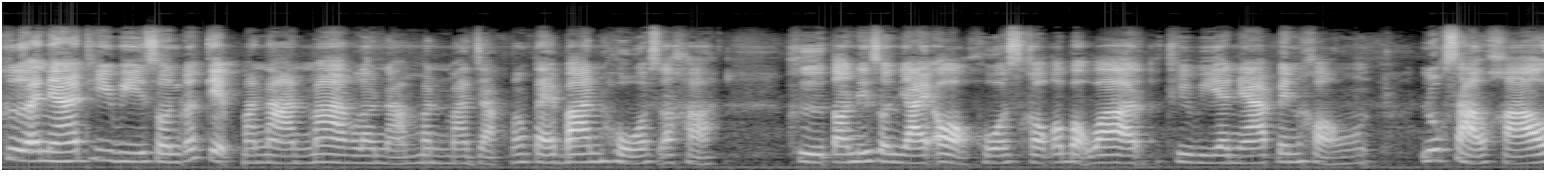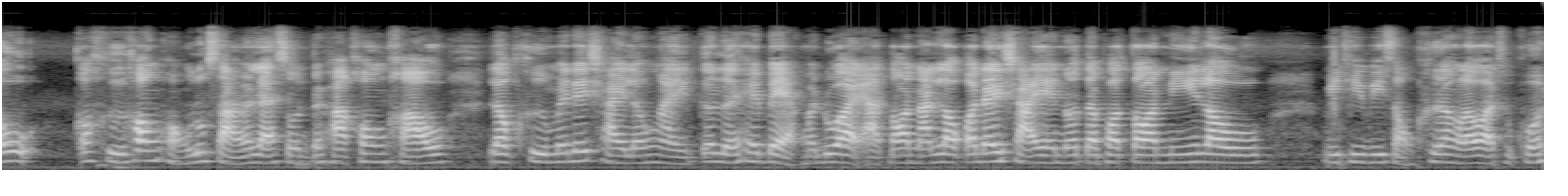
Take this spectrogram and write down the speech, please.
คืออันเนี้ยทีวีโซนก็เก็บมานานมากแล้วนะ มันมาจากตั้งแต่บ้านโฮสอะค่ะ คือตอนที่โซนย้ายออกโฮสเขาก็บอกว่าทีวีอันเนี้ยเป็นของลูกสาวเขา ก็คือห้องของลูกสาวนั่นแหละโซนไปพักห้องเขาแล้วคือไม่ได้ใช้แล้วไงก็เลยให้แบกมาด้วยอะตอนนั้นเราก็ได้ใช้อะเนอะแต่พอตอนนี้เรามีทีวีสองเครื่องแล้วอะทุกคน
